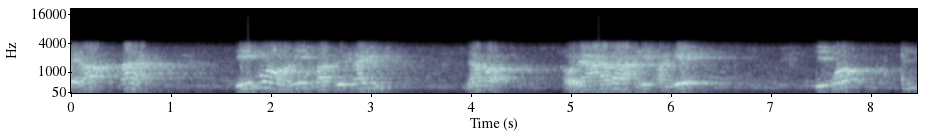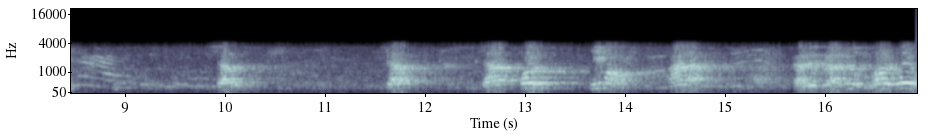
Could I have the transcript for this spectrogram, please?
pihak barat. Timur ni batu kayu. Nampak? Orang Arab ni panggil timur. Syar. Syar. Syar pun. Timur. Barat. Kalau kerana walaupun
